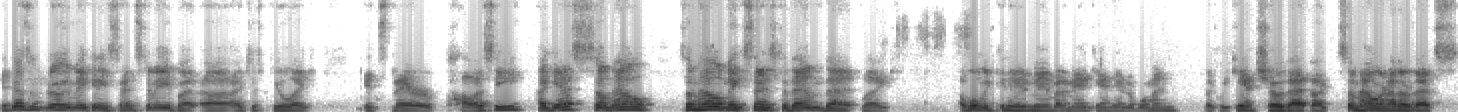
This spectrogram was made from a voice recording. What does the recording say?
It doesn't really make any sense to me, but uh, I just feel like it's their policy. I guess somehow somehow it makes sense to them that like a woman can hit a man, but a man can't hit a woman. Like we can't show that. Like somehow or another, that's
